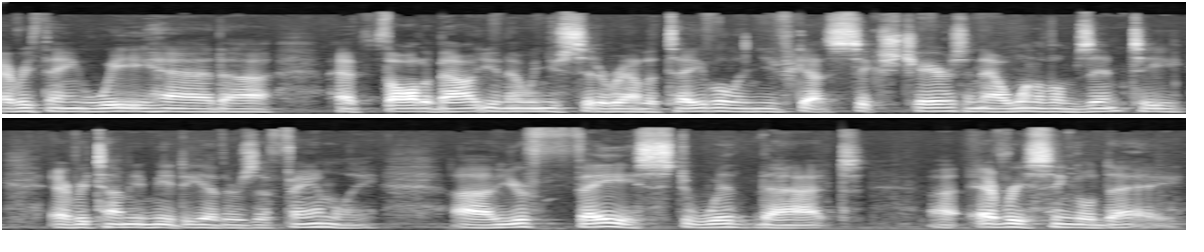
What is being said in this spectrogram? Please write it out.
everything we had, uh, had thought about. You know, when you sit around a table and you've got six chairs and now one of them's empty every time you meet together as a family, uh, you're faced with that uh, every single day.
